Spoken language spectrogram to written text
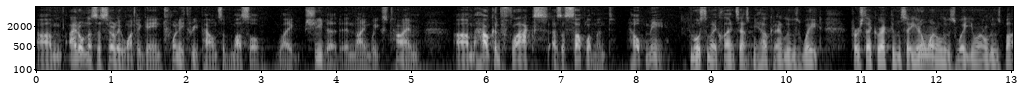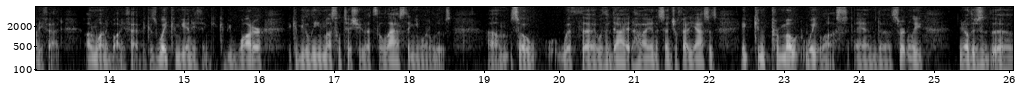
Um, I don't necessarily want to gain 23 pounds of muscle like she did in nine weeks' time. Um, how could flax as a supplement help me? Most of my clients ask me, how can I lose weight? First, I correct them and say, you don't want to lose weight, you want to lose body fat, unwanted body fat, because weight can be anything. It could be water, it could be lean muscle tissue. That's the last thing you want to lose. Um, so with, uh, with a diet high in essential fatty acids, it can promote weight loss. And uh, certainly you know, there's, a,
